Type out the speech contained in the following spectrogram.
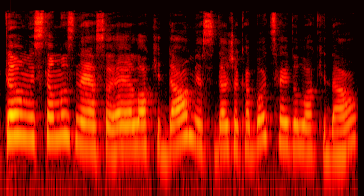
Então, estamos nessa. É lockdown, minha cidade acabou de sair do lockdown.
